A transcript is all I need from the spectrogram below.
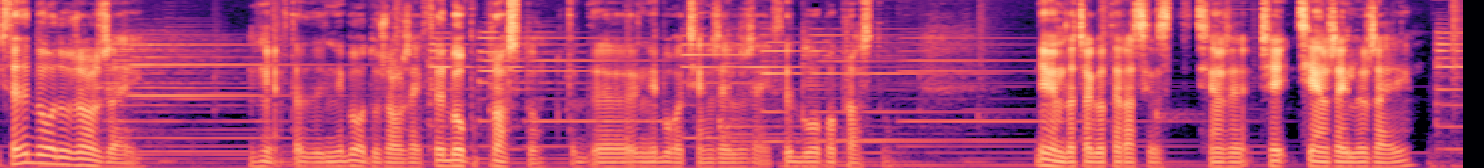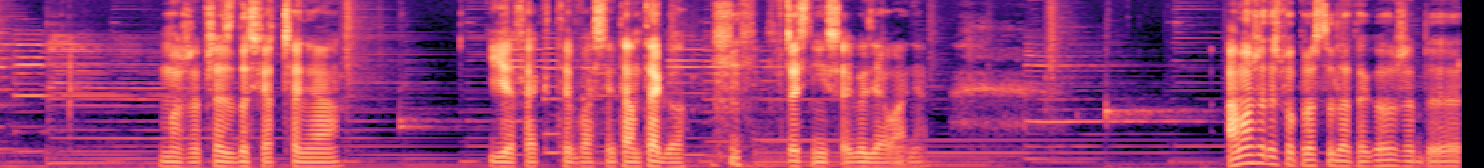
I wtedy było dużo lżej. Nie, wtedy nie było dużo lżej. Wtedy było po prostu. Wtedy nie było ciężej, lżej. Wtedy było po prostu. Nie wiem, dlaczego teraz jest ciężej, ciężej lżej. Może przez doświadczenia i efekty właśnie tamtego wcześniejszego działania. A może też po prostu dlatego, żeby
